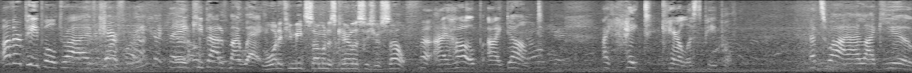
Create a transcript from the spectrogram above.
Other people drive carefully. They keep out of my way. Well, what if you meet someone as careless as yourself? Well, I hope I don't. I hate careless people. That's why I like you.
